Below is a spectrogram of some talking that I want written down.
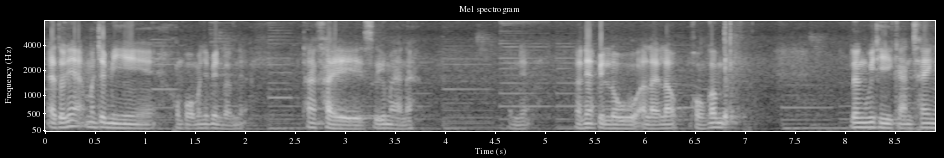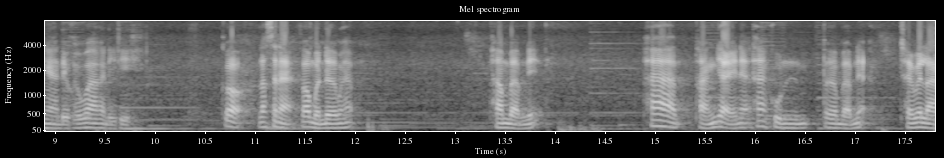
ไอตัวเนี้ยมันจะมีของผมมันจะเป็นแบบเนี้ยถ้าใครซื้อมานะ แบบเนี้ยแล้วเนี้ยเป็นรูอะไรแล้วผมก็เรื่องวิธีการใช้งานเดี๋ยวค่อยว่ากันอีกทีก็ลักษณะก็เหมือนเดิมครับทำแบบนี้ ถ้าถังใหญ่เนี่ยถ้าคุณเติมแบบเนี้ยใช้เวลา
